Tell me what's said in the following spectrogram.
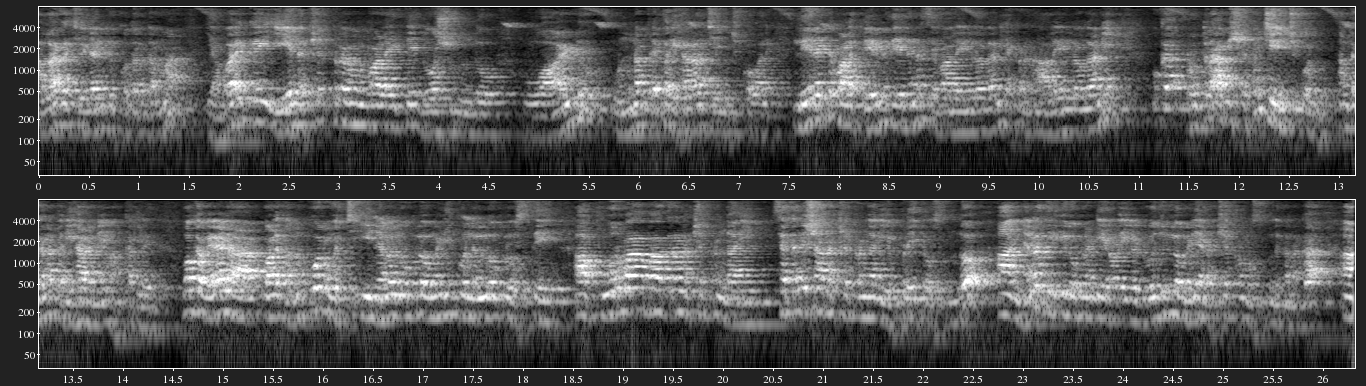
అలాగా చేయడానికి కుదరదమ్మా. ఎవరికై ఏ నక్షత్రం వాళ్ళైతే దోషం ఉందో వాళ్ళు ఉన్నప్పుడే పరిహారాలు చేయించుకోవాలి. లేదంటే వాళ్ళ పేరు మీద ఏదైనా శివాలయంలో కానీ ఎక్కడైనా ఆలయంలో కానీ ఒక రుద్రాభిషేకం చేయించుకోండి. అంతకన్నా పరిహారం ఏం అక్కర్లేదు. ఒకవేళ వాళ్ళకి అనుకూలం వచ్చి ఈ నెల లోపల మళ్ళీ ఇంకో నెల లోపల వస్తే ఆ పూర్వాభాద్ర నక్షత్రం కానీ శతవిష నక్షత్రం కానీ ఎప్పుడైతే వస్తుందో ఆ నెల తిరిగి లోపల అంటే ఇరవై ఏడు రోజుల్లో మళ్ళీ ఆ నక్షత్రం వస్తుంది కనుక ఆ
